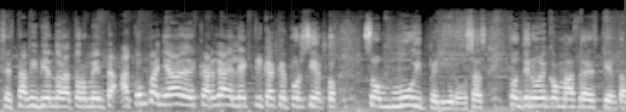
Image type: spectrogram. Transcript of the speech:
se está viviendo la tormenta, acompañada de descargas eléctricas que por cierto son muy peligrosas. Continúen con más de Despierta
